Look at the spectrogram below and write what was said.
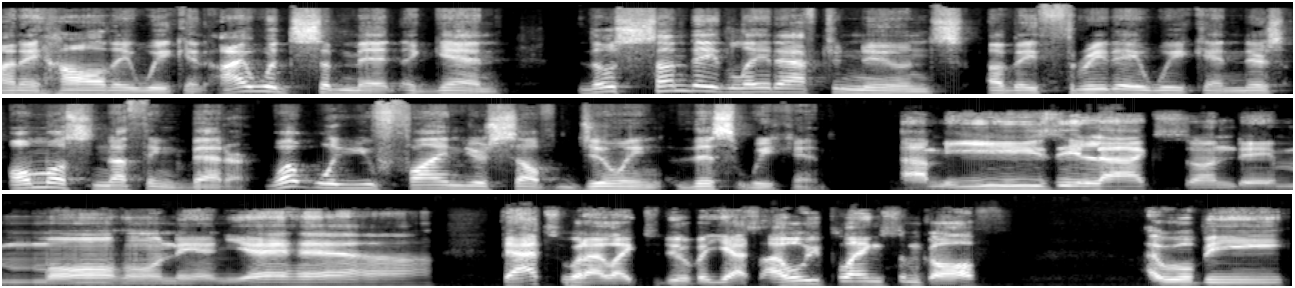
on a holiday weekend? I would submit again those Sunday late afternoons of a three day weekend, there's almost nothing better. What will you find yourself doing this weekend? I'm easy like Sunday morning. Yeah. That's what I like to do. But yes, I will be playing some golf. I will be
